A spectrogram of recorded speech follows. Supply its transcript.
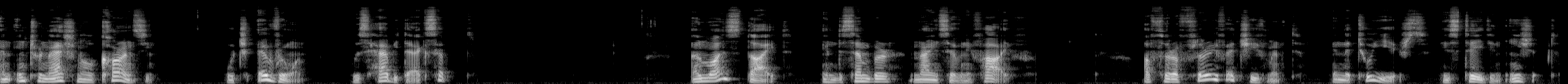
an international currency which everyone was happy to accept. Al-Mu'izz died in December 975 after a flurry of achievement in the two years he stayed in Egypt.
